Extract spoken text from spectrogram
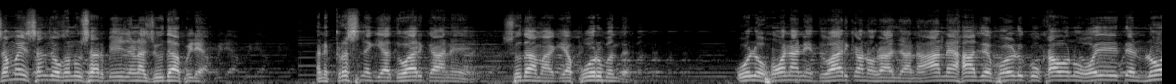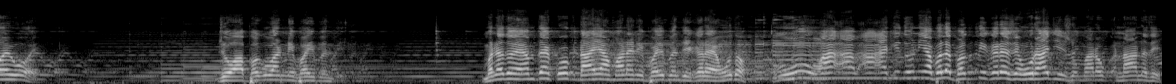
સમય સંજોગ અનુસાર બે જણા જુદા પડ્યા. અને કૃષ્ણ ગયા દ્વારકા અને સુદામા ગયા પોરબંદર. ઓલો હોનાની દ્વારકાનો રાજાને, આને હાજે ભડકું ખાવાનું હોય તે ન હોય. જો આ ભગવાનની ભાઈબંધી મને તો એમ થાય કોક ડાયા માણાની ભાઈબંધી કરાય. હું તો, હું આખી દુનિયા ભલે ભક્તિ કરે છે, હું રાજી છું, મારો ના નથી.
